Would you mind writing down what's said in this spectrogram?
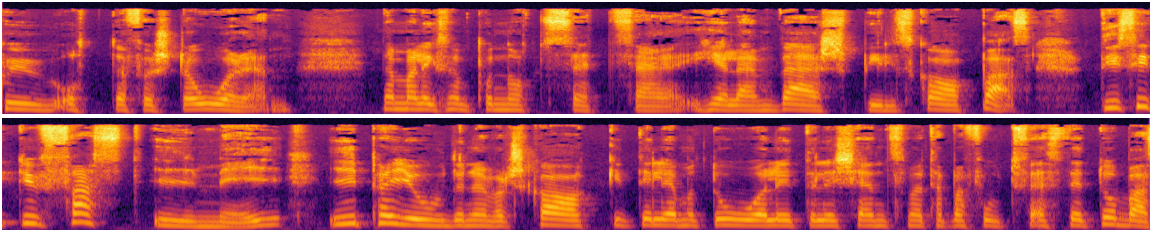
sju, åtta första åren. När man liksom på något sätt så här, hela en världsbild skapas. Det sitter ju fast i mig i perioder när det varit skakigt eller jag mått dåligt eller känt som att jag tappat fotfästet. Då bara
